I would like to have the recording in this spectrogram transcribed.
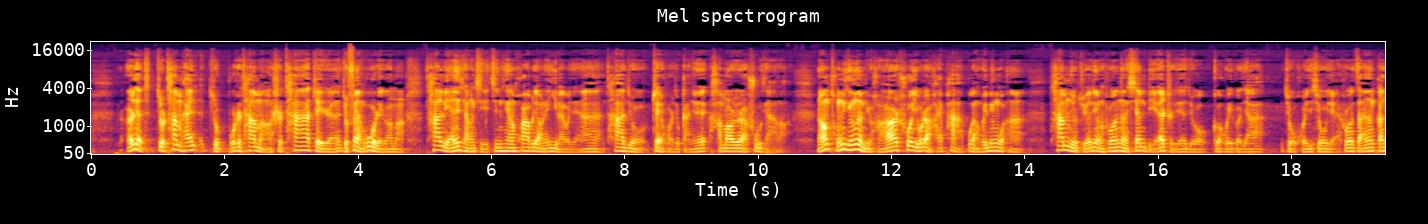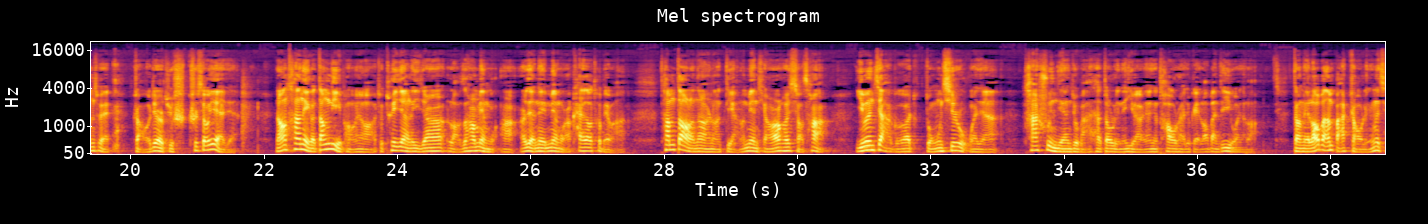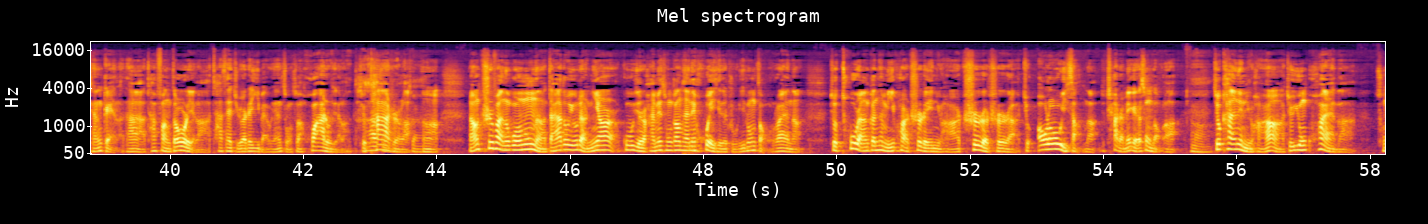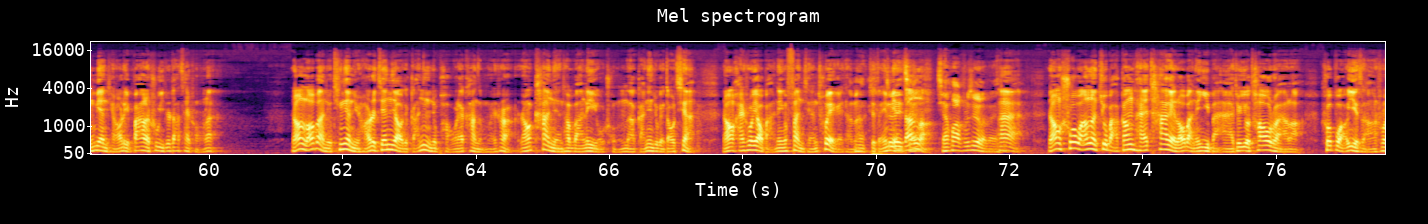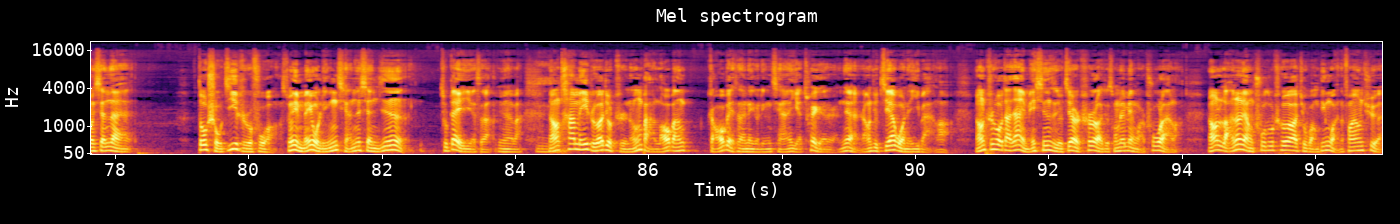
而且就是他们还就不是他们啊，是他这人就分享故事这哥们儿，他联想起今天花不掉那一百块钱，他就这会儿就感觉汗毛有点竖起来了。然后同行的女孩说有点害怕，不敢回宾馆，他们就决定说那先别直接就各回各家，就回去休息，说咱干脆找个地儿去吃吃宵夜去。然后他那个当地朋友就推荐了一家老字号面馆，而且那面馆开到特别晚。他们到了那儿呢，点了面条和小菜儿，一问价格，总共七十五块钱。他瞬间就把他兜里那一百块钱就掏出来，就给老板递过去了。等那老板把找零的钱给了他，他放兜里了，他才觉得这一百块钱总算花出去了，就踏实了啊。然后吃饭的过程中呢，大家都有点蔫儿，估计是还没从刚才那晦气的主题中走出来呢，就突然跟他们一块儿吃的一女孩，吃着吃着就嗷喽一嗓子，就差点没给他送走了。就看见那女孩啊，就用筷子。从面条里扒拉出一只大菜虫来，然后老板就听见女孩的尖叫，就赶紧就跑过来看怎么回事然后看见他碗里有虫子，赶紧就给道歉，然后还说要把那个饭钱退给他们，就等于免单了，钱花不出去了呗。哎，然后说完了，就把刚才他给老板那一百就又掏出来了，说不好意思啊，说现在都手机支付，所以没有零钱的现金，就这意思，明白吧？然后他没辙，就只能把老板。找给他的那个零钱也退给了人家，然后就接过那一百了。然后之后大家也没心思就接着吃了，就从这面馆出来了。然后拦了辆出租车就往宾馆的方向去。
